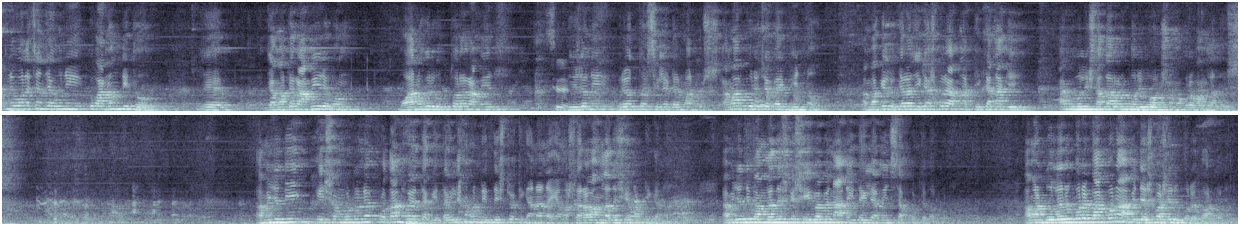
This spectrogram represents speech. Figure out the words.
উনি বলেছেন যে উনি খুব আনন্দিত যে জামাতের আমির এবং মহানগরীর উত্তরের আমির দুজনই বৃহত্তর সিলেটের মানুষ। আমার পরিচয় ভাই ভিন্ন। আমাকে লোকেরা জিজ্ঞাসা করে আপনার ঠিকানা কি? আমি বলি সাধারণ পরিবহন সমগ্র বাংলাদেশ। আমি যদি এই সংগঠনের প্রধান হয়ে থাকি, তাহলে আমার নির্দিষ্ট ঠিকানা নাই, আমার সারা বাংলাদেশে আমার ঠিকানা আমি যদি বাংলাদেশকে সেইভাবে না নিই, তাহলে আমি ইনসাফ করতে পারব না। আমার দলের উপরে পারব না, আমি দেশবাসীর উপরে পারব না।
